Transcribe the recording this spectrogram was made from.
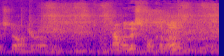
Can't break this door on your own. Can with this fucker though.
